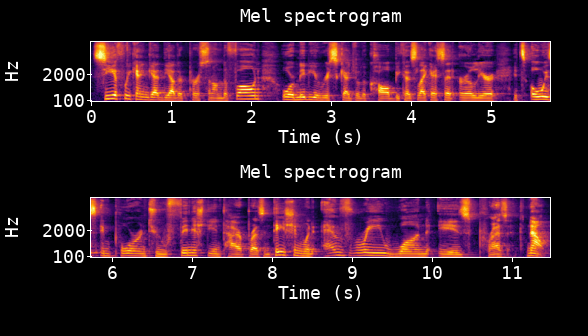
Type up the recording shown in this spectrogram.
see if we can get the other person on the phone or maybe reschedule the call because like I said earlier, it's always important to finish the entire presentation when everyone is present. Now,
